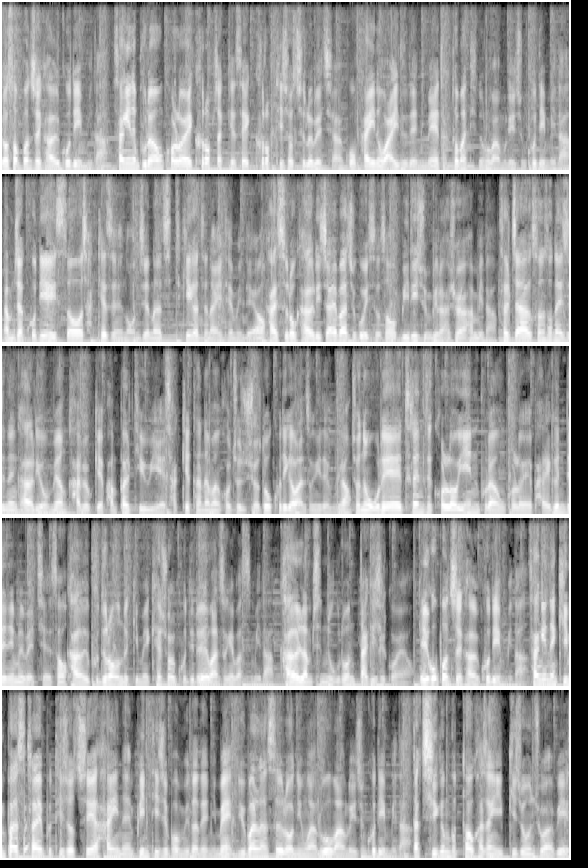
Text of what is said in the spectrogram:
여섯 번째 가을 코디입니다. 상의는 브라운 컬러의 크롭 자켓에 크롭 티셔츠를 매치하고 하의는 와이드 데님의 닥터 마틴으로 마무리해준 코디입니다. 남자 코디에 있어 자켓은 언제나 치트키 같은 아이템인데요. 갈수록 가을이 짧아지고 있어서 미리 준비를 하셔야 합니다. 살짝 선선해지는 가을이 오면 가볍게 반팔티 위에 자켓 하나만 걸쳐주셔도 코디가 완성이 되고요. 저는 올해 트렌드 컬러인 브라운 컬러의 밝은 데님을 매치해서 가을 부드러운 느낌의 캐주얼 코디를 완성해봤습니다. 가을 남친 룩으론 딱이실 거예요. 일곱 번째 가을 코디입니다. 상의는 긴팔 스트라이프 티셔츠에 하의는 빈티지 버뮤다 데님의 뉴발란스 러닝화로 마무리해준 코디입니다. 딱 지금부터 가장 입기 좋은 조합이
